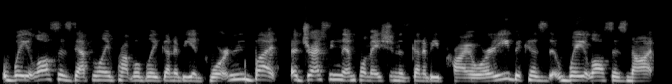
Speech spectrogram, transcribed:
weight loss is definitely probably going to be important, but addressing the inflammation is going to be priority because weight loss is not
